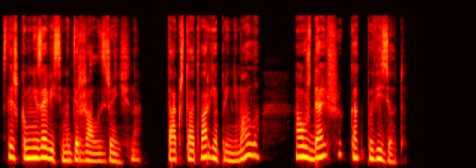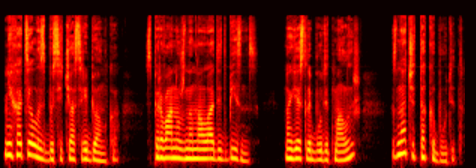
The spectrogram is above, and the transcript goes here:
Слишком независимо держалась женщина. Так что отвар я принимала, а уж дальше как повезет. Не хотелось бы сейчас ребенка. Сперва нужно наладить бизнес. Но если будет малыш, значит, так и будет.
